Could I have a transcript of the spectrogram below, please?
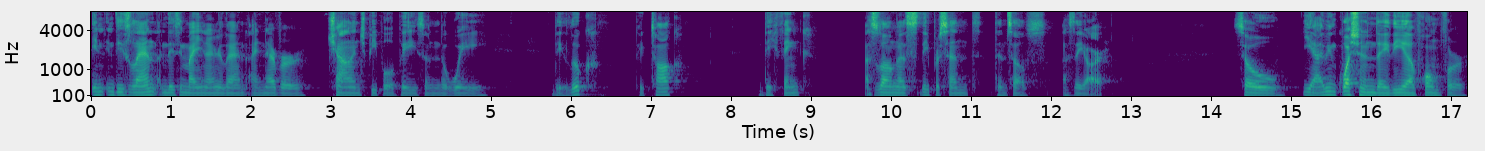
in, in this land, in this imaginary land, I never challenge people based on the way they look, they talk, they think, as long as they present themselves as they are. So, yeah, I've been questioning the idea of home for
